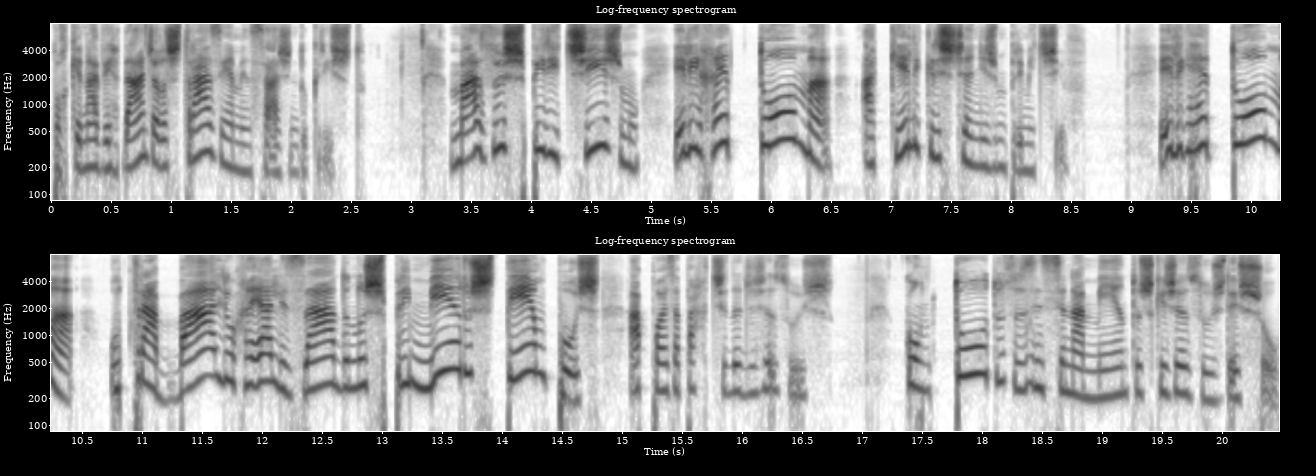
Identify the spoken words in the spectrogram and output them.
porque na verdade elas trazem a mensagem do Cristo. Mas o espiritismo, ele retoma aquele cristianismo primitivo. Ele retoma o trabalho realizado nos primeiros tempos após a partida de Jesus, com todos os ensinamentos que Jesus deixou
